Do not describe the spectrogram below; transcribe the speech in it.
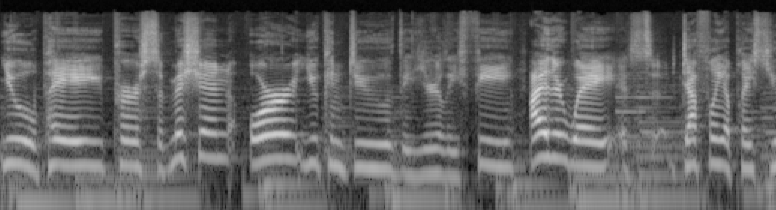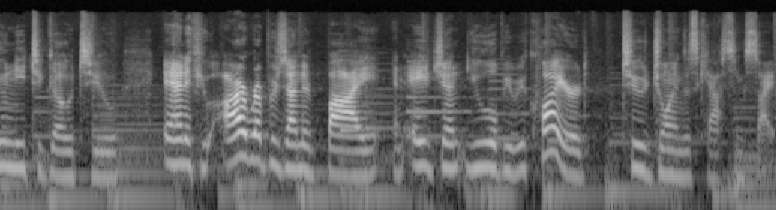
You will pay per submission or you can do the yearly fee. Either way, it's definitely a place you need to go to. And if you are represented by an agent, you will be required to join this casting site.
